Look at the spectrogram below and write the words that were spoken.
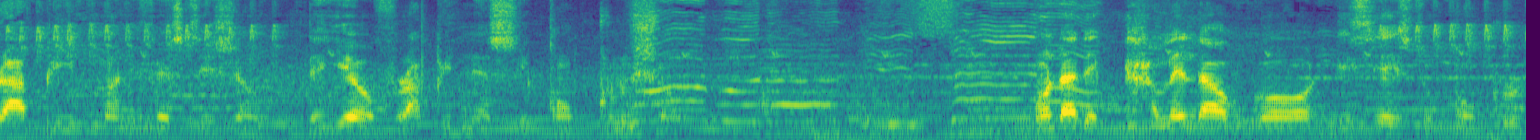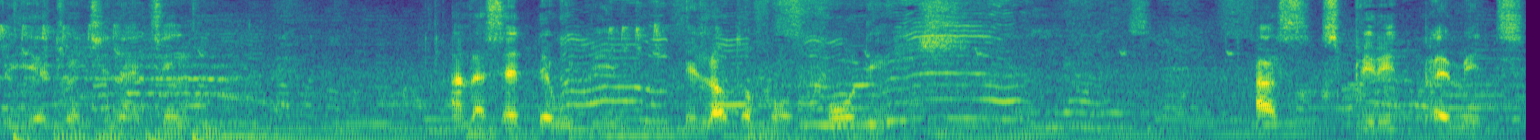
rapid manifestation, the year of rapidness, a conclusion. Under the calendar of God, this year is to conclude the year 2019. And I said there will be a lot of unfoldings as spirit permits.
